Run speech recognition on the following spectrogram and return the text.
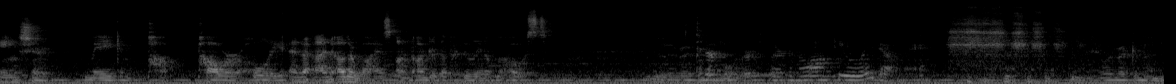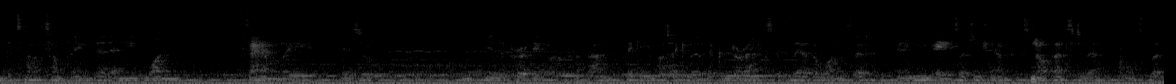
ancient make and po- power, holy, and, and otherwise un- under the pavilion of the host. I would Careful, recommend. they're gonna lock you away down there. I would recommend that it's not something that any one family is in the purview of. I'm thinking about particular the Kundaraks, if they're the ones that made enchantments. No offense to them, of course, but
